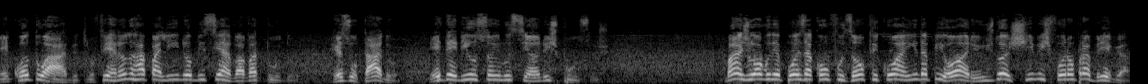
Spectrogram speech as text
enquanto o árbitro Fernando Rapalini observava tudo. Resultado: Edenilson e Luciano expulsos. Mas logo depois a confusão ficou ainda pior e os dois times foram para a briga.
